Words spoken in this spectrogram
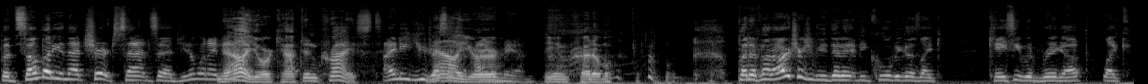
but somebody in that church sat and said, "You know what I need? now you're Captain Christ. I need you dressed now like you're Iron Man." the incredible. But if at our church if we did it, it'd be cool because like Casey would rig up like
